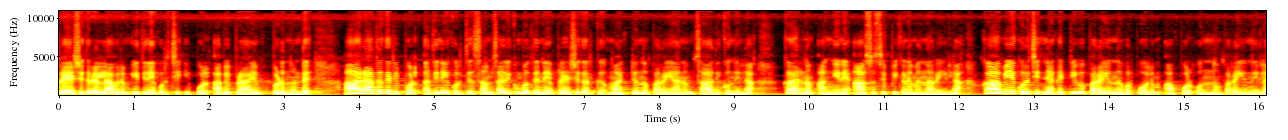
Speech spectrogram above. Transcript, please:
പ്രേക്ഷകരെല്ലാവരും ഇതിനെക്കുറിച്ച് ഇപ്പോൾ അഭിപ്രായം അഭിപ്രായപ്പെടുന്നുണ്ട്. ആരാധകരിപ്പോൾ അതിനെക്കുറിച്ച് സംസാരിക്കുമ്പോൾ തന്നെ പ്രേക്ഷകർക്ക് മറ്റൊന്ന് പറയാനും സാധിക്കുന്നില്ല. കാരണം അങ്ങനെ ആശ്വസിപ്പിക്കണമെന്നറിയില്ല. കാവ്യയെക്കുറിച്ച് നെഗറ്റീവ് പറയുന്നവർ പോലും അപ്പോൾ ഒന്നും പറയുന്നില്ല.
